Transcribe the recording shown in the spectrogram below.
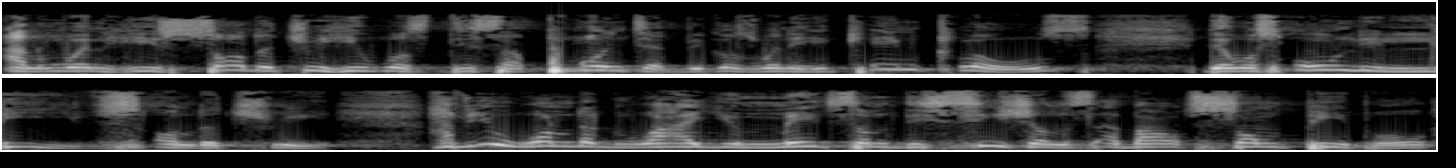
and when he saw the tree he was disappointed because when he came close there was only leaves on the tree. Have you wondered why you made some decisions about some people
